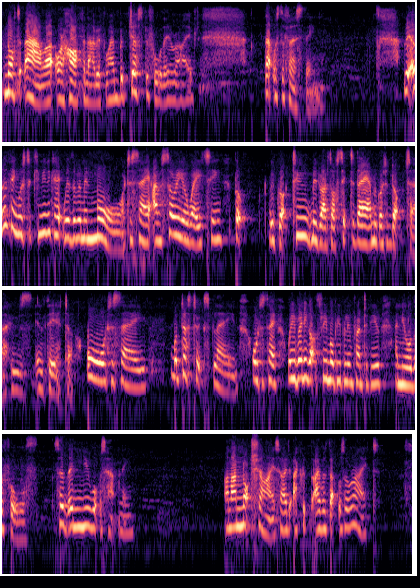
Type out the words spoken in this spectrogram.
Not an hour or half an hour beforehand, but just before they arrived. That was the first thing. The other thing was to communicate with the women more, to say, I'm sorry you're waiting, but we've got two midwives off sick today and we've got a doctor who's in theatre. Or to say, well, just to explain. Or to say, well, you've only got three more people in front of you and you're the fourth. So they knew what was happening. And I'm not shy, so I, I could, I was, that was all right.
